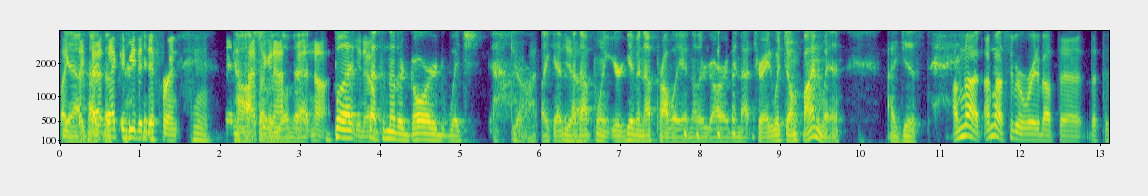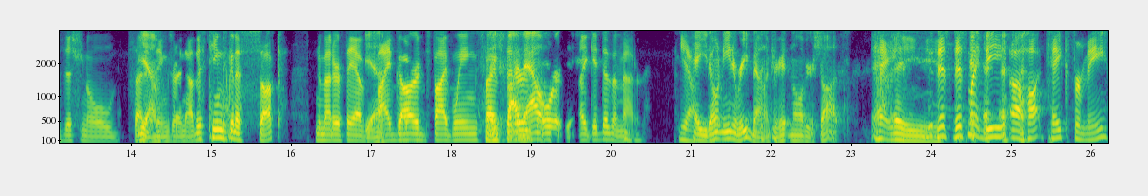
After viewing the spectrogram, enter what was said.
Like, Yeah, like that- that, that could be the difference Hmm. in Gosh, I attaching an love asset that. not. but you know? that's another guard, which God, like at, yeah. at that point you're giving up probably another guard in that trade, which I'm fine with. I just I'm not I'm not super worried about the the positional side Yeah. of things right now. This team's gonna suck no matter if they have Yeah. five guards, five wings, five five centers, out. or like it doesn't matter. Yeah. hey, you don't need a rebound if you're hitting all of your shots. Hey, Hey. this this might be a hot take for me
